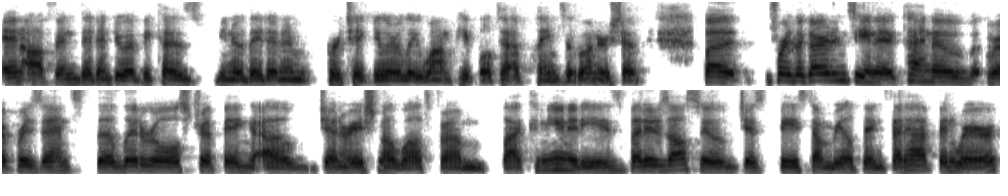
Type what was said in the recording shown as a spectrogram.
and often didn't do it because you know they didn't particularly want people to have claims of ownership. But for the garden scene it kind of represents the literal stripping of generational wealth from black communities but it is also just based on real things that happen where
